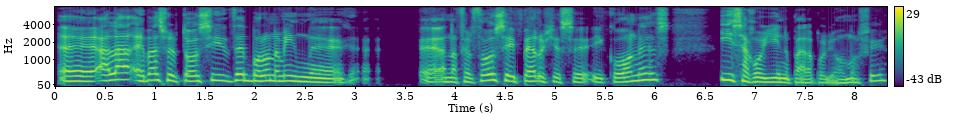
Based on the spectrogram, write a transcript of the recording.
Ε, αλλά, εν πάση περιπτώσει, δεν μπορώ να μην ε, ε αναφερθώ σε υπέροχες ε, εικόνες. Η εισαγωγή είναι πάρα πολύ όμορφη.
